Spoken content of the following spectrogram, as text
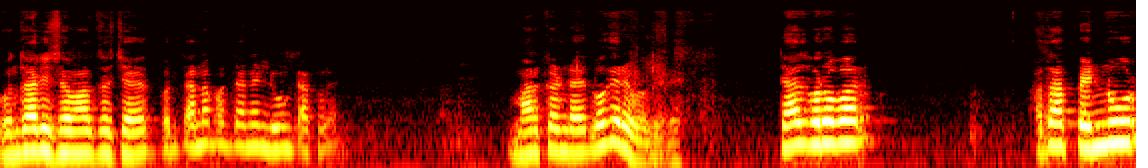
अ, समाजाचे आहेत पण त्यांना पण त्याने लिहून टाकलं मार्कंड आहेत वगैरे वगैरे. त्याचबरोबर आता पेन्नूर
